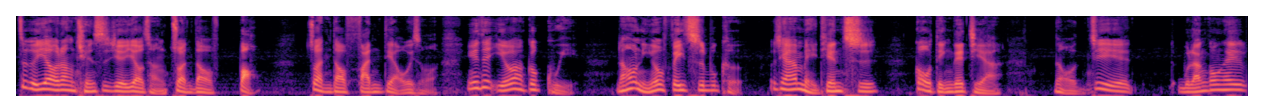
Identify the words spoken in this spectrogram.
这个药让全世界的药厂赚到爆，赚到翻掉。为什么？因为这油啊够贵，然后你又非吃不可，而且还每天吃，够顶的加。那我这有人讲嘿。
